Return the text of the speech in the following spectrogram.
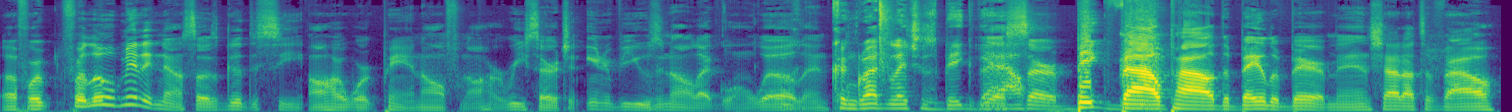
uh, for for a little minute now. So it's good to see all her work paying off and all her research and interviews and all that going well. And Congratulations, Big Val. yes, sir, big Val pal, the Baylor Bear man. Shout out to Val.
